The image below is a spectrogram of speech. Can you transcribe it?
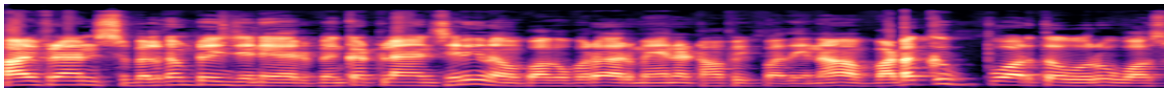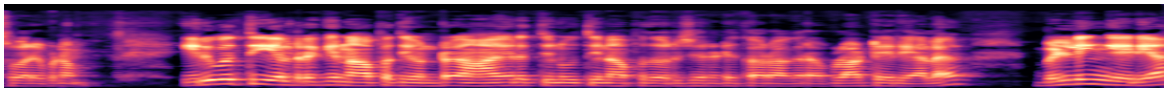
Hi friends welcome to engineer Venkat plans இன்னைக்கு நம்ம பார்க்க போகிற அருமையான டாபிக் பார்த்தீங்கன்னா வடக்கு பார்த்த ஒரு வாசு வரைபடம். இருபத்தி ஏழரைக்கு நாற்பத்தி ஒன்று ஆயிரத்தி நூற்றி நாற்பது வருஷம் ரெடி கவர் ஆகிற பிளாட் ஏரியாவில் பில்டிங் ஏரியா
